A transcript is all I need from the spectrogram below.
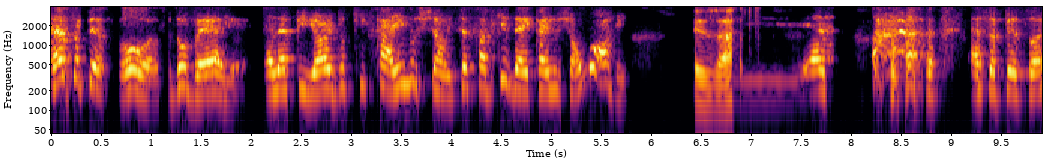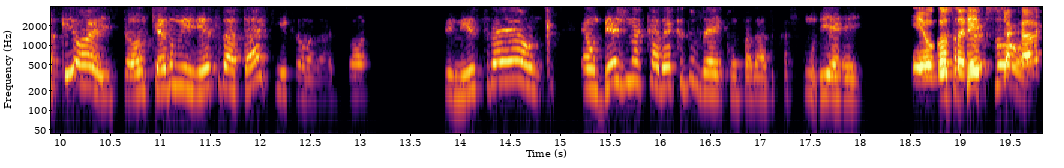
essa pessoa do velho, ela é pior do que cair no chão. E você sabe que velho cair no chão morre. Exato. Essa, essa, pessoa é pior. Então eu quero me retratar aqui, camarada. Ó, sinistra é um, é um beijo na careca do velho comparado com essa mulher aí. Eu gostaria de destacar.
